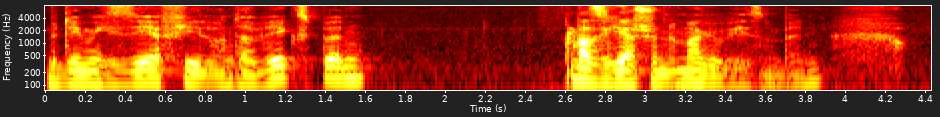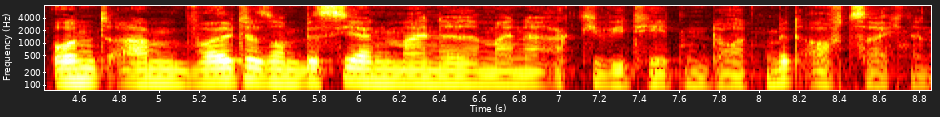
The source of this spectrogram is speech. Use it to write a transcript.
mit dem ich sehr viel unterwegs bin. was ich ja schon immer gewesen bin. Und ähm, wollte so ein bisschen meine, meine Aktivitäten dort mit aufzeichnen.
